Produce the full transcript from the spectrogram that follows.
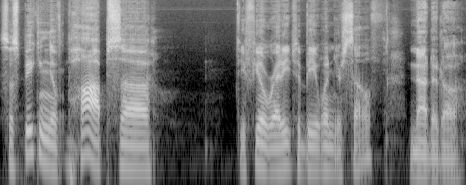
So speaking of pops, uh, do you feel ready to be one yourself? Not at all.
